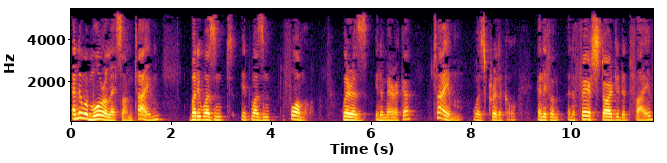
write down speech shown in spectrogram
and they were more or less on time, but it wasn't it wasn't formal. Whereas in America, time was critical, and if a, an affair started at five,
